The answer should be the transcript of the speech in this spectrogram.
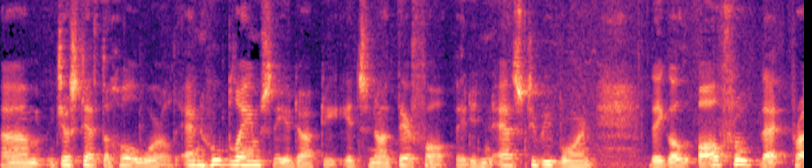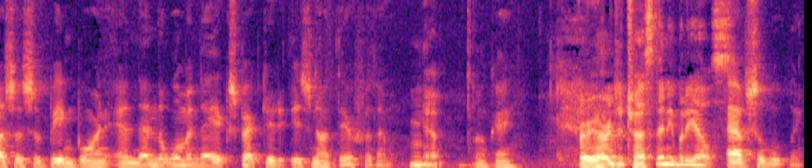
um, just at the whole world. And who blames the adoptee? It's not their fault. They didn't ask to be born. They go all through that process of being born, and then the woman they expected is not there for them. Yeah. Okay? Very hard to trust anybody else. Absolutely.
